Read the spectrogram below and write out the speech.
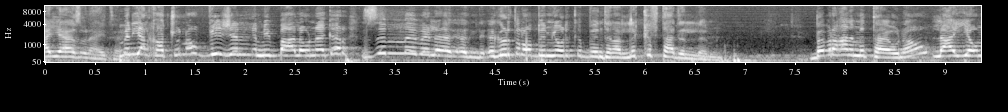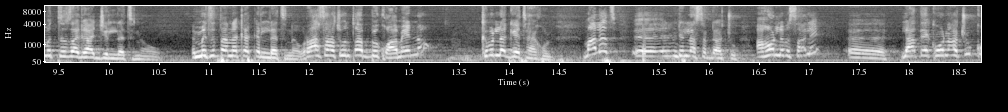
አያያዙን አይተህ ምን እያልካችሁ ነው? vision የሚባለው ነገር ዝም ብለህ እግር ጥሎ በሚወድቅብህ እንትና ልክፍት አይደለም። በብርሃን የምታየው ነው። ላየው የምትዘጋጅለት ነው። የምትጠነቀቅለት ነው። ራሳችሁን ጠብቁ። አሜን ነው። ክብር ለጌታ ይሁን። ማለት እንዴት ላስረዳችሁ? አሁን ለምሳሌ ላጤ ከሆናችሁ እኮ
